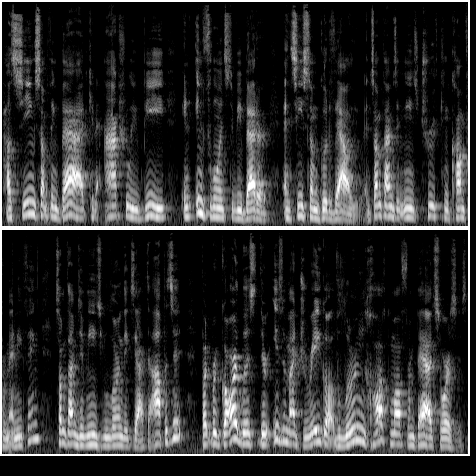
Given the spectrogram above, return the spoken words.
how seeing something bad can actually be an influence to be better and see some good value. And sometimes it means truth can come from anything. Sometimes it means you learn the exact opposite. But regardless, there is a madrega of learning chachma from bad sources.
